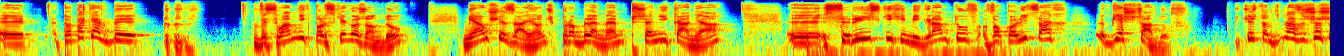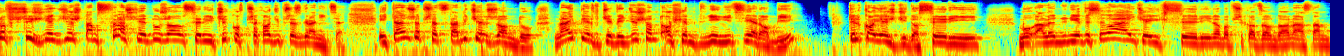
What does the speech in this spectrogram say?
Y, To tak jakby wysłannik polskiego rządu miał się zająć problemem przenikania y, syryjskich imigrantów w okolicach Bieszczadów. Gdzieś tam na Rzeszowszczyźnie, gdzieś tam strasznie dużo Syryjczyków przechodzi przez granicę. I tenże przedstawiciel rządu najpierw 98 dni nic nie robi, tylko jeździ do Syrii, ale nie wysyłajcie ich z Syrii, no bo przychodzą do nas tam.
